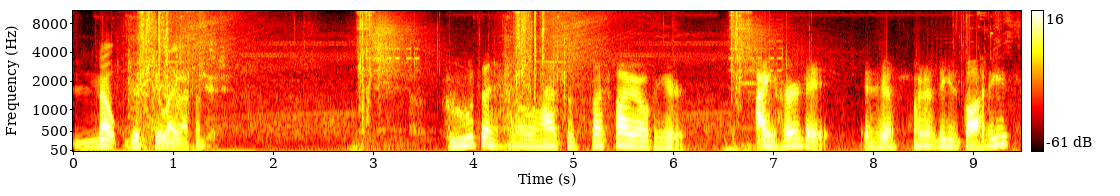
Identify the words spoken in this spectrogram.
nope, just two light weapons. Who the hell has the flash fire over here? I heard it. Is it one of these bodies?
